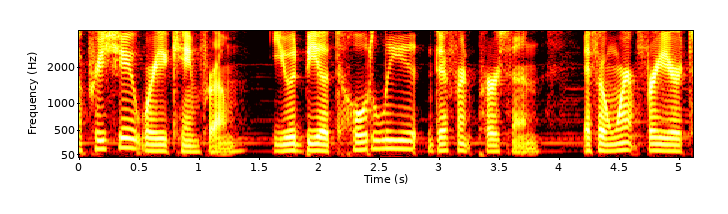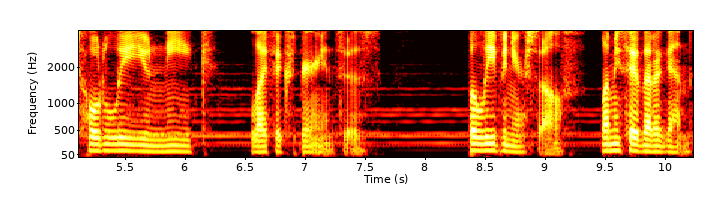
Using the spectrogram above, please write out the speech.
Appreciate where you came from. You would be a totally different person if it weren't for your totally unique life experiences. Believe in yourself. Let me say that again.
